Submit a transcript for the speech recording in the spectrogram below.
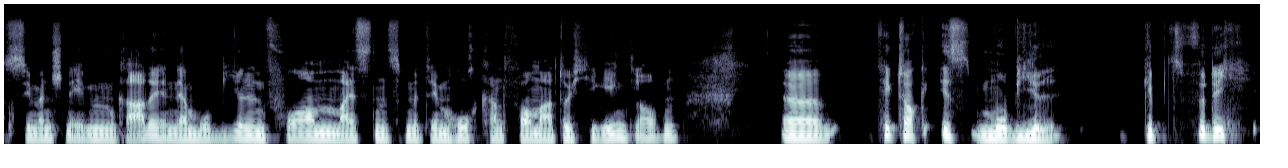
dass die Menschen eben gerade in der mobilen Form meistens mit dem Hochkantformat durch die Gegend laufen. Äh, TikTok ist mobil. Gibt es für dich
